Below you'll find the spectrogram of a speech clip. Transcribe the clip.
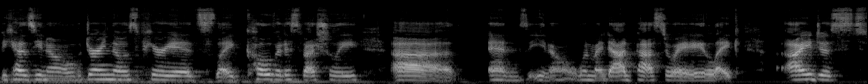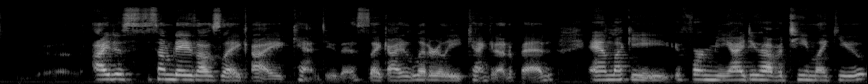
because you know during those periods like COVID especially, uh, and you know when my dad passed away, like I just I just some days I was like, I can't do this. Like I literally can't get out of bed. And lucky for me, I do have a team like you,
